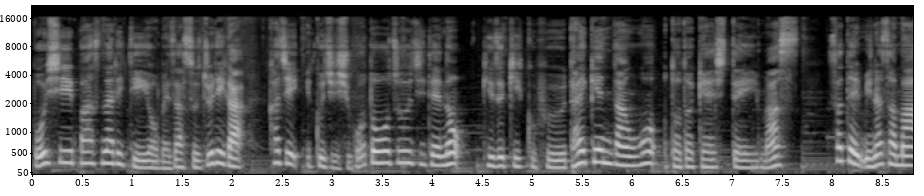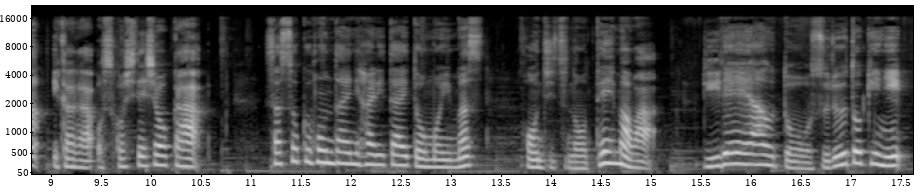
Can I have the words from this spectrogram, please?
ボイシーパーソナリティを目指すジュリが家事育児仕事を通じての気づき工夫体験談をお届けしています。さて皆様いかがお過ごしでしょうか？早速本題に入りたいと思います。本日のテーマはリレーアウトをする時に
